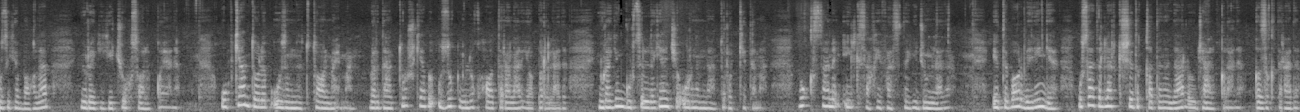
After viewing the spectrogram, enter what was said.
o'ziga bog'lab yuragiga cho'g' solib qo'yadi. O'pkam to'lib o'zimni tutolmayman. Birdan tush kabi uzuq yuluq xotiralar yopiriladi. Yuragim gursillagancha o'rnimdan turib ketaman. Bu qissani ilk sahifasidagi jumladir. E'tibor beringa bu satrlar kishi diqqatini darrov jalb qiladi qiziqtiradi.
